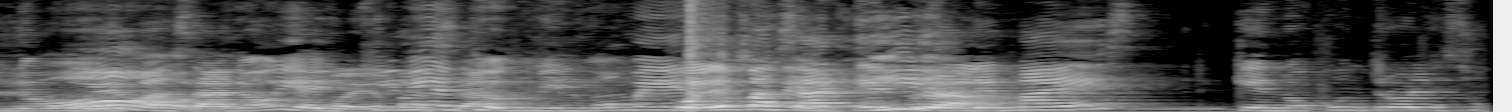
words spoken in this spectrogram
No, Puede pasar, no, y hay puede 500 pasar. mil momentos. Puede pasar, el día. problema es que no controles su-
